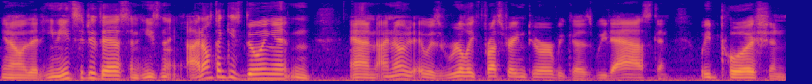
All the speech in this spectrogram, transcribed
you know, that he needs to do this, and he's, not, I don't think he's doing it, and and I know it was really frustrating to her because we'd ask and we'd push, and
